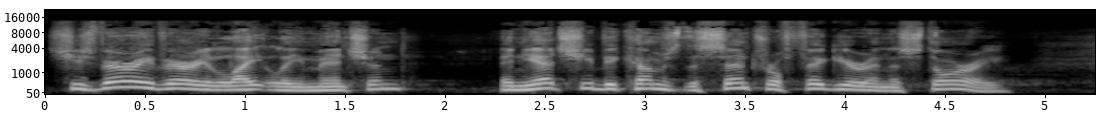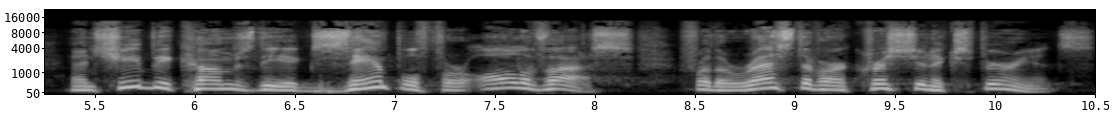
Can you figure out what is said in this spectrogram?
She's very, very lightly mentioned, and yet she becomes the central figure in the story. And she becomes the example for all of us for the rest of our Christian experience.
